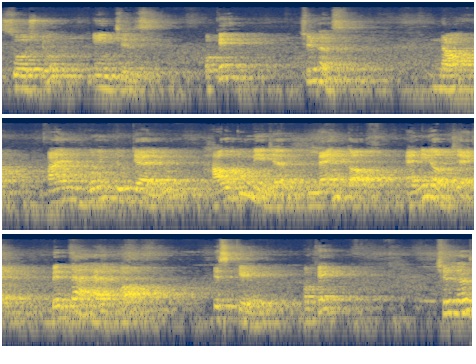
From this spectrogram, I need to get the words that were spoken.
shows to inches. Okay? Children now i am going to tell you how to measure length of any object with the help of scale. Okay? Children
